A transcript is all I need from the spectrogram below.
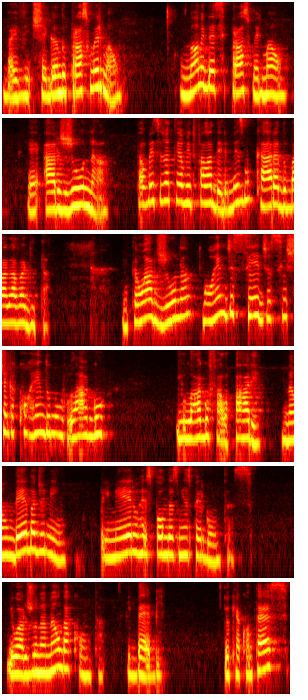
Vai chegando o próximo irmão. O nome desse próximo irmão é Arjuna. Talvez você já tenha ouvido falar dele, é o mesmo cara do Bhagavad Gita. Então Arjuna, morrendo de sede, assim, chega correndo no lago e o lago fala: pare, não beba de mim. Primeiro responda as minhas perguntas. E o Arjuna não dá conta e bebe. E o que acontece?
